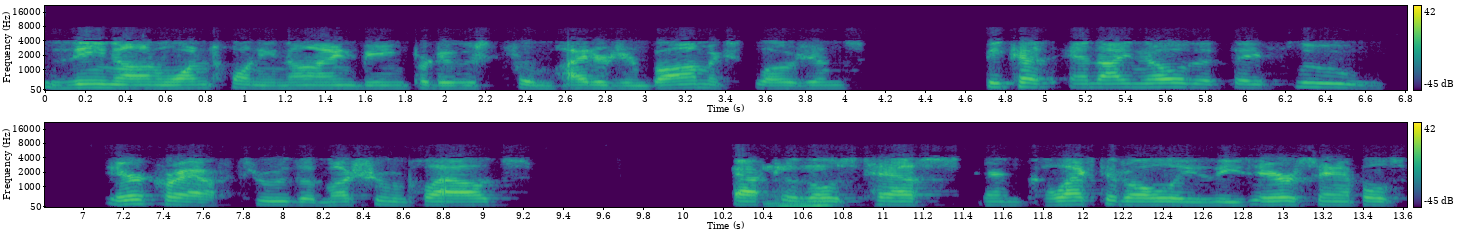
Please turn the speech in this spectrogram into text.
xenon 129 being produced from hydrogen bomb explosions because and I know that they flew aircraft through the mushroom clouds after Mhm. those tests and collected all of these air samples.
